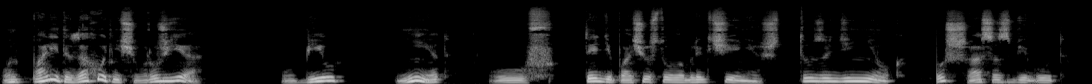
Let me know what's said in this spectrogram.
Он палит из охотничьего ружья. Убил? Нет. Уф. Тедди почувствовал облегчение. Что за денек? То шасса сбегут,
